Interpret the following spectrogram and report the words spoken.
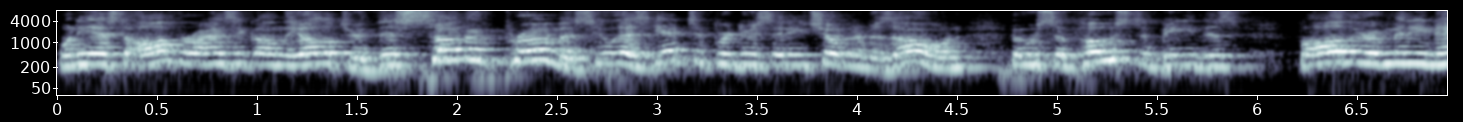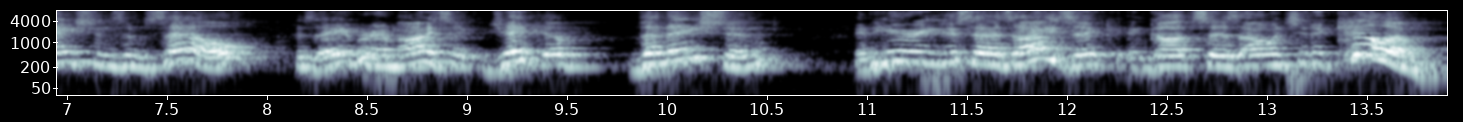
when he has to offer Isaac on the altar, this son of promise, who has yet to produce any children of his own, who is supposed to be this father of many nations himself, because Abraham, Isaac, Jacob, the nation. And here he just has Isaac, and God says, I want you to kill him.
